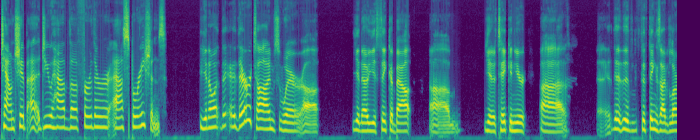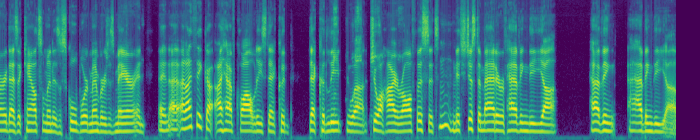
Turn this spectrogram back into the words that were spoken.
Township, uh, do you have uh, further aspirations? You know? There, there are times where, uh, you know, you think about, um, you know, taking your uh, the, the, the things I've learned as a councilman, as a school board member, as mayor, and and uh, and I think I have qualities that could that could lead to a to a higher office. It's mm-hmm. it's just a matter of having the uh, having having the uh,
